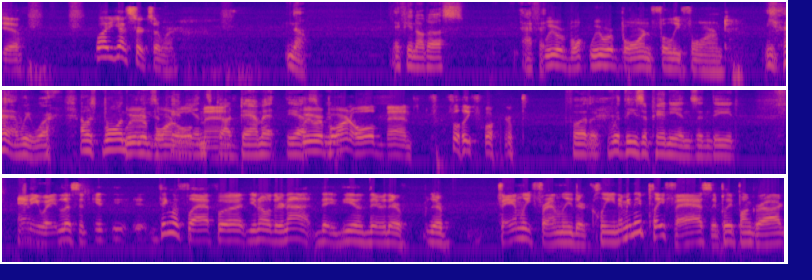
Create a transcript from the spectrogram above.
yeah. Well, you got to start somewhere. No, if you're not us, F it. We were bo- we were born fully formed. yeah, we were. I was born We with were these born old men. God damn it! Yes, we were born old men, fully formed. for, with these opinions, indeed. Anyway, listen. It, it, thing with Flatfoot, you know, they're not. They, you know, they're they're they're family friendly. They're clean. I mean, they play fast. They play punk rock.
